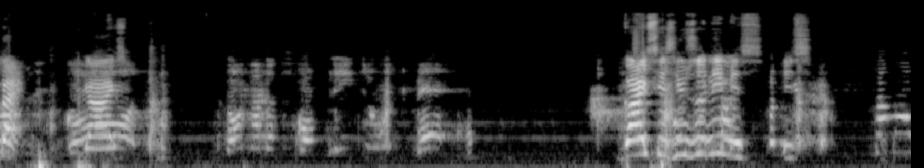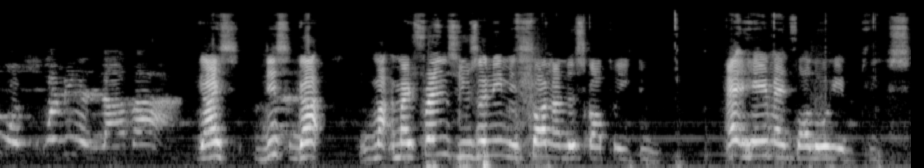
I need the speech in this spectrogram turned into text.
back. Guys. Don't underscore play two is bad. Guys, his username is is Someone was swimming in lava. guys. This guy, my, my friend's username is Sean underscore play two. Add him and follow him, please.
